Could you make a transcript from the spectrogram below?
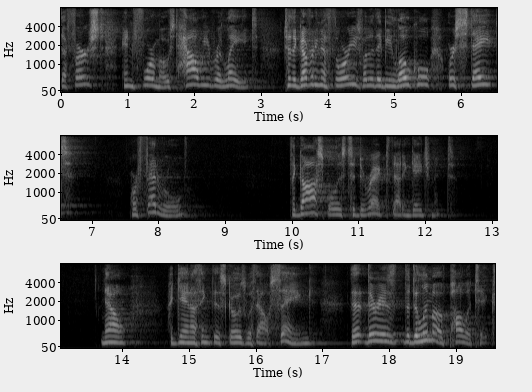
The first and foremost, how we relate to the governing authorities, whether they be local or state or federal, the gospel is to direct that engagement. Now, again, I think this goes without saying that there is the dilemma of politics.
